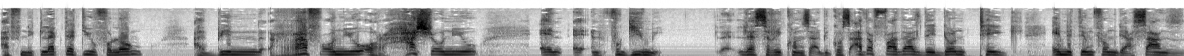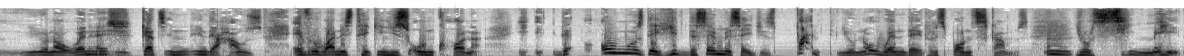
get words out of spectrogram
I've neglected you for long. I've been rough on you or harsh on you, and and forgive me. Let's reconcile because other fathers they don't take anything from their sons. You know when Ish. it gets in in their house, everyone is taking his own corner. They, almost they hit the same messages, but you know when the response comes, mm. you'll see men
